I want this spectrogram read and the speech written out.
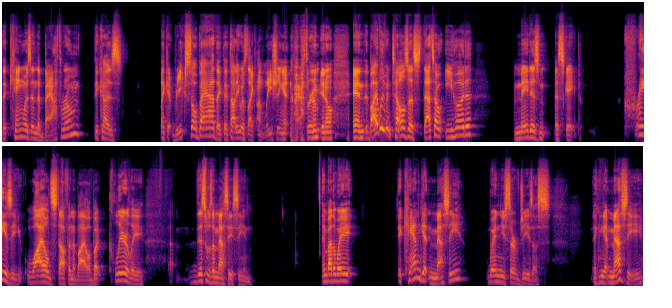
the king was in the bathroom because like it reeks so bad like they thought he was like unleashing it in the bathroom you know? And the bible even tells us that's how ehud made his escape crazy, wild stuff in the Bible, but clearly uh, this was a messy scene. And by the way, it can get messy when you serve Jesus. It can get messy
